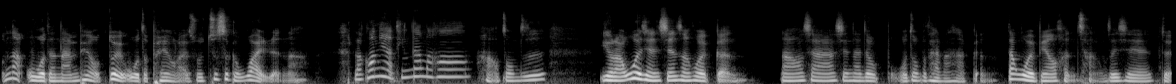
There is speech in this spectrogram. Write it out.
那我的男朋友对我的朋友来说就是个外人啊。老公，你有听到吗哈？好，总之有了。我以前先生会跟，然后现在现在就我都不太让他跟，但我也没有很长这些。对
